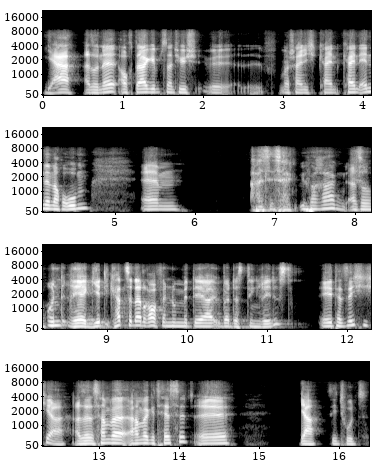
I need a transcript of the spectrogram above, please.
Ja, also ne, auch da gibt es natürlich äh, wahrscheinlich kein, kein Ende nach oben. Ähm, aber es ist halt überragend. Also, Und reagiert die Katze darauf, wenn du mit der über das Ding redest? Äh, tatsächlich ja. Also das haben wir, haben wir getestet. Äh, ja, sie tut's.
